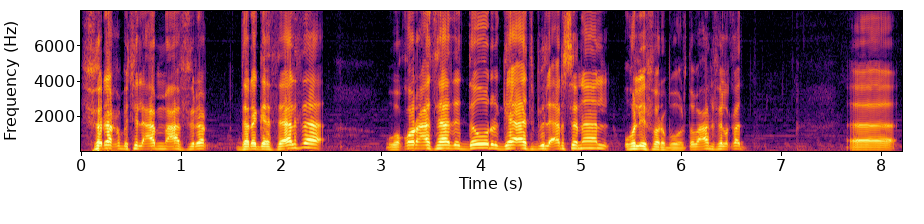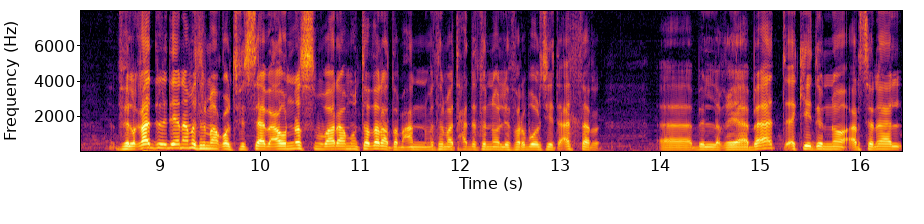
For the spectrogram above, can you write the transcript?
فرق بتلعب مع فرق درجة ثالثة وقرعة هذا الدور جاءت بالأرسنال وليفربول. طبعا في الغد آه، في الغد لدينا مثل ما قلت في السابعة والنصف مباراة منتظرة. طبعا مثل ما تحدث إنه ليفربول سيتأثر آه، بالغيابات. أكيد إنه أرسنال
